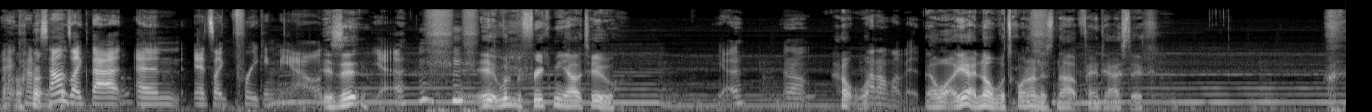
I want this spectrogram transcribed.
And it kind of sounds like that, and it's like freaking me out. Is it? yeah, It would freak me out too. yeah. I don't, I don't. wa- I don't love it. Uh, well, yeah, no. What's going on is not fantastic.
